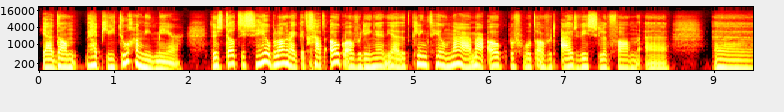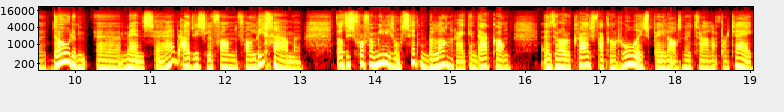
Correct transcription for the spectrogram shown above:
ja, dan heb je die toegang niet meer. Dus dat is heel belangrijk. Het gaat ook over dingen, ja, dat klinkt heel na, maar ook bijvoorbeeld over het uitwisselen van uh, uh, dode uh, mensen, hè? het uitwisselen van, van lichamen. Dat is voor families ontzettend belangrijk. En daar kan het Rode Kruis vaak een rol in spelen als neutrale partij.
